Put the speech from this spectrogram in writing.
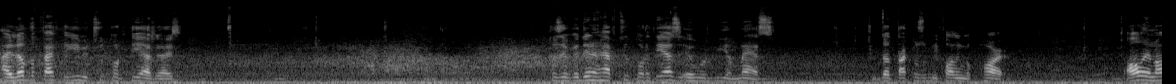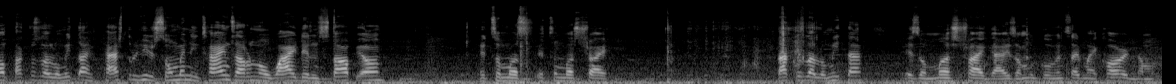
I love the fact they give you two tortillas, guys. Because if it didn't have two tortillas, it would be a mess. The tacos would be falling apart. All in all, Tacos La Lomita, I've passed through here so many times. I don't know why I didn't stop, y'all. It's a must. It's a must try. Tacos La Lomita is a must try, guys. I'm gonna go inside my car and I'm gonna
